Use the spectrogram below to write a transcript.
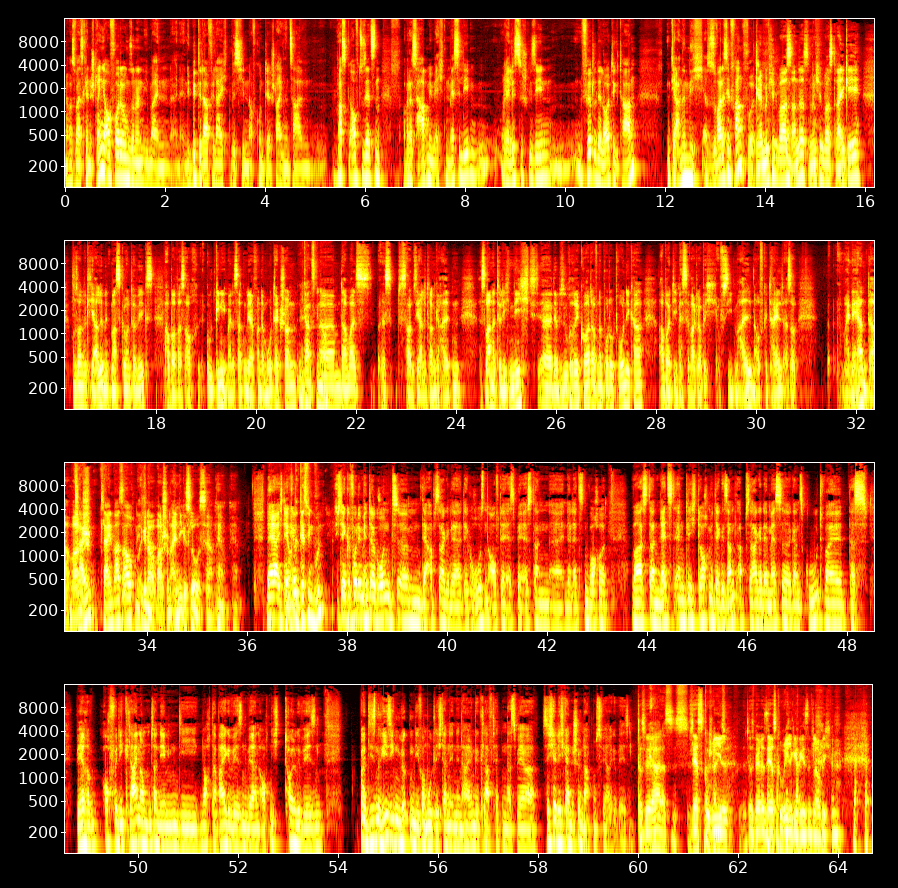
Aber es war jetzt keine strenge Aufforderung, sondern eben ein, ein, eine Bitte da vielleicht ein bisschen aufgrund der steigenden Zahlen Masken aufzusetzen. Aber das haben im echten Messeleben realistisch gesehen ein Viertel der Leute getan die anderen nicht. Also so war das in Frankfurt. Ja, in München war es und, anders. In München war es 3G und waren wirklich alle mit Maske unterwegs. Aber was auch gut ging, ich meine, das hatten wir ja von der Motec schon. Ganz genau. Ähm, damals, es, das haben sie alle dran gehalten. Es war natürlich nicht äh, der Besucherrekord auf einer Produktronika, aber die Messe war, glaube ich, auf sieben Hallen aufgeteilt. Also meine Herren, da war klein, klein war es auch nicht. Genau, war schon einiges los. Ja. ja, ja. Naja, ich denke, ja, deswegen, ich denke vor dem Hintergrund ähm, der Absage der, der Großen auf der SPS dann äh, in der letzten Woche war es dann letztendlich doch mit der Gesamtabsage der Messe ganz gut, weil das wäre auch für die kleineren Unternehmen, die noch dabei gewesen wären, auch nicht toll gewesen bei diesen riesigen Lücken, die vermutlich dann in den Hallen geklafft hätten, das wäre sicherlich keine schöne Atmosphäre gewesen. Das wäre ja, das ist sehr skurril. Das wäre sehr skurril gewesen, glaube ich, wenn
